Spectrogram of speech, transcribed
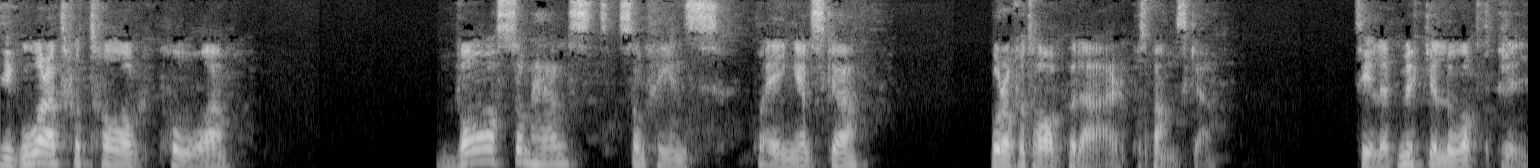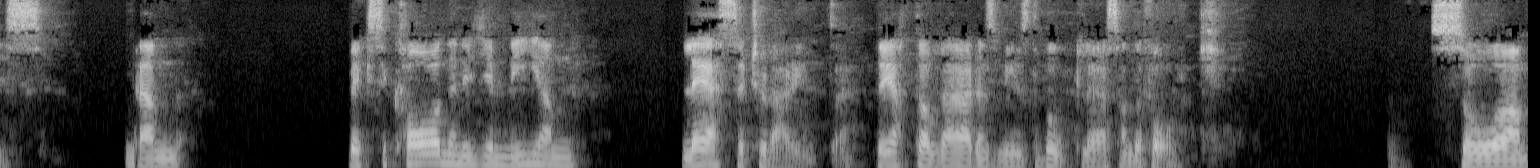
det går att få tag på vad som helst som finns på engelska går att få tag på där, på spanska. Till ett mycket lågt pris. Men mexikanen i gemen läser tyvärr inte. Det är ett av världens minst bokläsande folk. Så,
